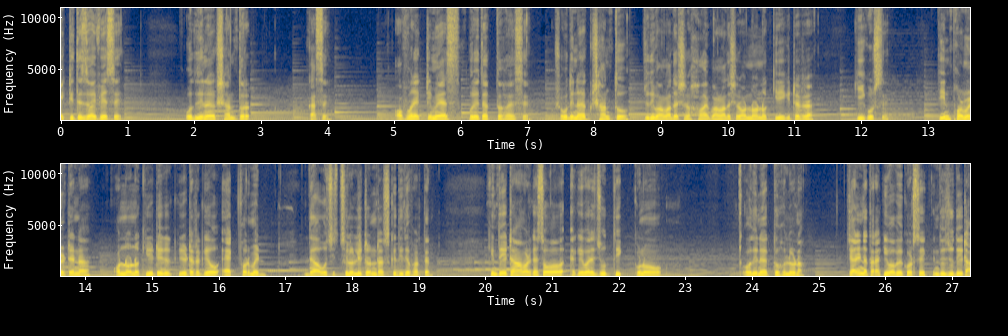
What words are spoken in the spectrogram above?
একটিতে জয় পেয়েছে অধিনায়ক শান্তর কাছে। অপর একটি ম্যাচ পরিত্যক্ত হয়েছে। অধিনায়ক শান্ত যদি বাংলাদেশের হয়, বাংলাদেশের অন্য অন্য ক্রিকেটাররা কী করছে? তিন ফর্মেটে না? অন্য অন্য ক্রিকেটার, ক্রিকেটারকেও এক ফর্মেট দেওয়া উচিত ছিল, লিটন দাসকে দিতে পারতেন। কিন্তু এটা আমার কাছে একেবারে যুদ্ধিক কোনো অধিনায়ক তো হলো না। জানি না তারা কীভাবে করছে, কিন্তু যদি এটা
